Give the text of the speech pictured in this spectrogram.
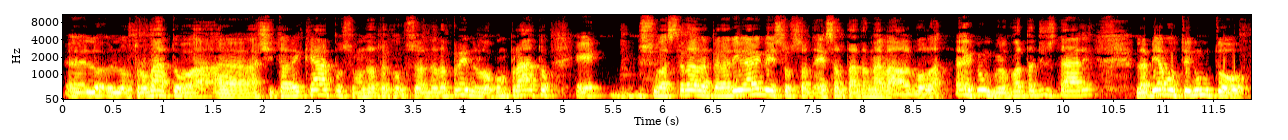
eh, l'ho, trovato a, a, Città del Capo, sono andato, sono andato, a, prenderlo, l'ho comprato e sulla strada per arrivare questo è saltata una valvola. Comunque l'ho fatta aggiustare, l'abbiamo tenuto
